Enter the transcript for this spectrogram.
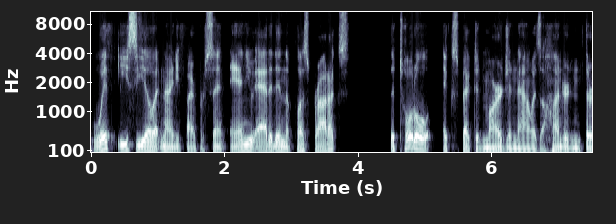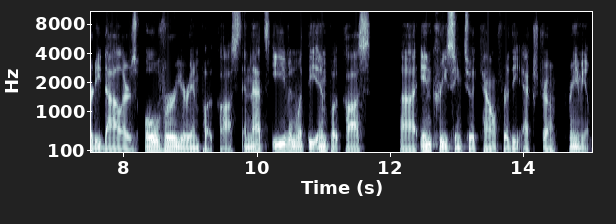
with ECO at 95% and you added in the plus products, the total expected margin now is $130 over your input costs. And that's even with the input costs uh, increasing to account for the extra premium.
